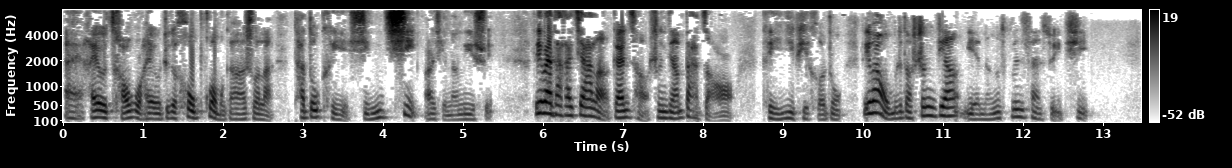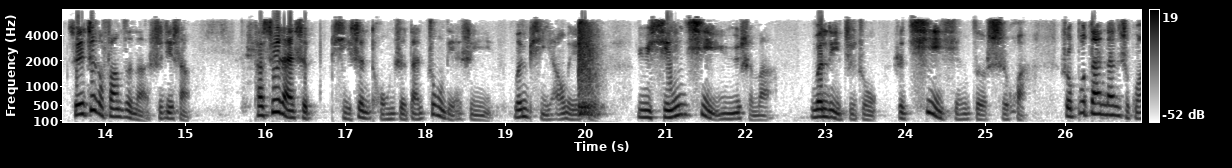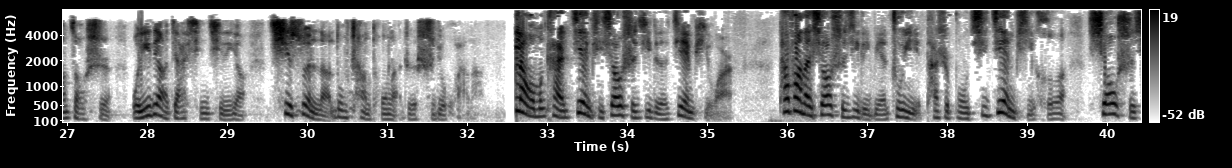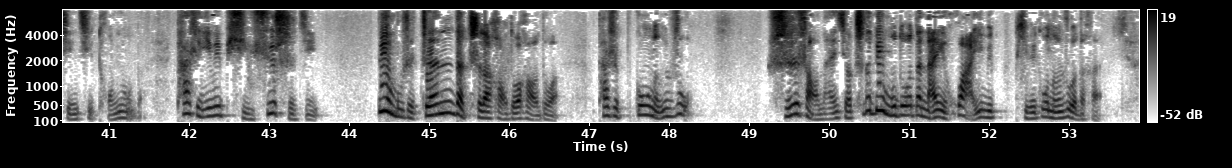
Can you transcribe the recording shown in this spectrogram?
哎，还有草果，还有这个厚朴，我们刚刚说了，它都可以行气，而且能利水。另外，它还加了甘草、生姜、大枣，可以益脾和中。另外，我们知道生姜也能分散水气，所以这个方子呢，实际上它虽然是脾肾同治，但重点是以温脾阳为主，与行气于什么温利之中，是气行则湿化。说不单单是光燥湿，我一定要加行气的药，气顺了，路畅通了，这个湿就化了。那，我们看健脾消食剂里的健脾丸，它放在消食剂里边，注意它是补气健脾和消食行气同用的。它是因为脾虚食积，并不是真的吃了好多好多，它是功能弱，食少难消，吃的并不多，但难以化，因为脾胃功能弱得很。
